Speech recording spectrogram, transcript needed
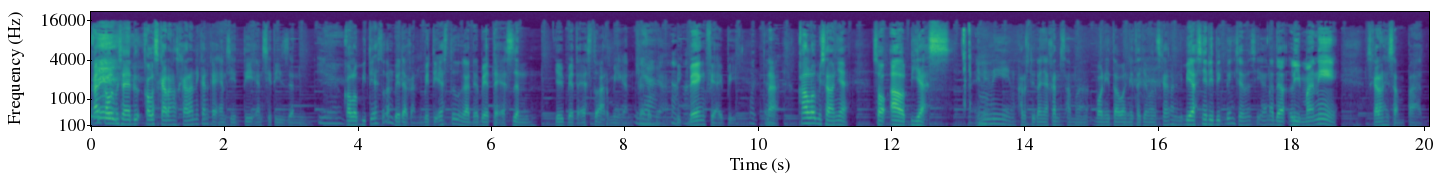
kan kalau misalnya kalau sekarang-sekarang ini kan kayak NCT, NCTzen. Iya. Kalau BTS tuh kan beda kan. BTS tuh nggak ada BTSzen. Jadi BTS tuh ARMY kan Iya, fandomnya. Big uh-uh. Bang VIP. betul. Nah, kalau misalnya soal bias. Nah, ini Hmm. nih yang harus ditanyakan sama wanita-wanita zaman sekarang. Biasnya di Big Bang siapa sih? Kan ada lima nih. Sekarang sisa empat.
